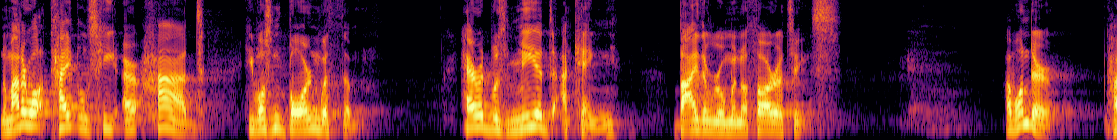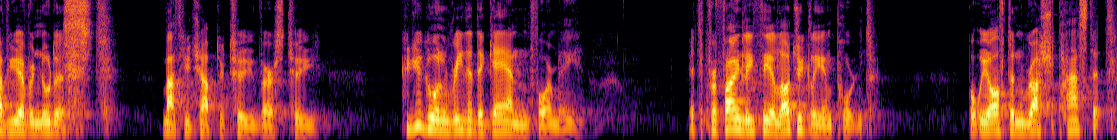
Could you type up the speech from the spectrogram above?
No matter what titles he er, had, he wasn't born with them. Herod was made a king by the Roman authorities. I wonder, have you ever noticed Matthew chapter 2, verse 2? Could you go and read it again for me? It's profoundly theologically important, but we often rush past it.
